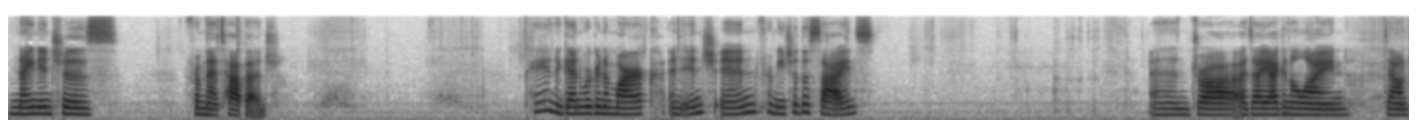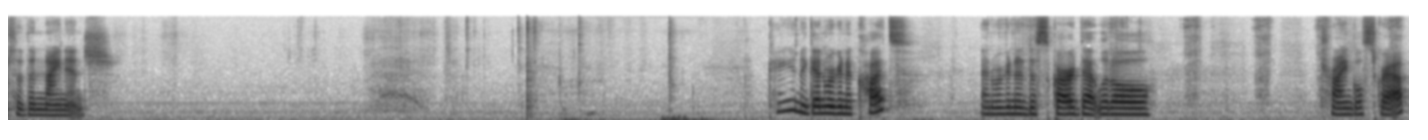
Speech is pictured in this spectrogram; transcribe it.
9 inches from that top edge. Okay, and again, we're going to mark an inch in from each of the sides and draw a diagonal line down to the 9 inch. And again we're going to cut and we're going to discard that little triangle scrap.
